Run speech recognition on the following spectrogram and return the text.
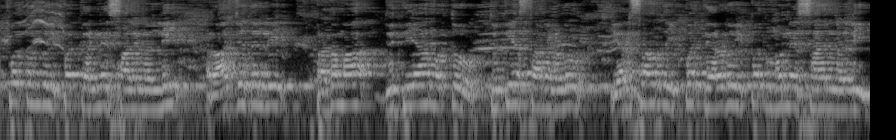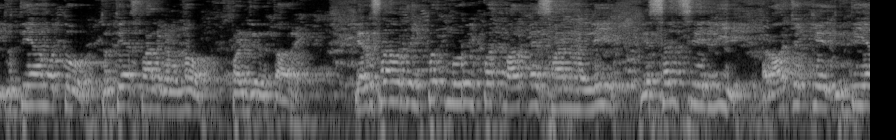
ಇಪ್ಪತ್ತೊಂದು, ಇಪ್ಪತ್ತೆರಡನೇ ಸಾಲಿನಲ್ಲಿ ರಾಜ್ಯದಲ್ಲಿ ಪ್ರಥಮ, ದ್ವಿತೀಯ ಮತ್ತು ತೃತೀಯ ಸ್ಥಾನಗಳು ಎರಡು ಸಾವಿರದ ಇಪ್ಪತ್ತೆರಡು, ಇಪ್ಪತ್ತ್ಮೂರನೇ ಸಾಲಿನಲ್ಲಿ ದ್ವಿತೀಯ ಮತ್ತು ತೃತೀಯ ಸ್ಥಾನಗಳನ್ನು ಪಡೆದಿರುತ್ತಾರೆ. ಎರಡು ಸಾವಿರದ ಇಪ್ಪತ್ತ್ಮೂರು, ಇಪ್ಪತ್ತ್ನಾಲ್ಕನೇ ಸಾಲಿನಲ್ಲಿ ಎಸ್ ಎಲ್ ಸಿಯಲ್ಲಿ ರಾಜ್ಯಕ್ಕೆ ದ್ವಿತೀಯ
